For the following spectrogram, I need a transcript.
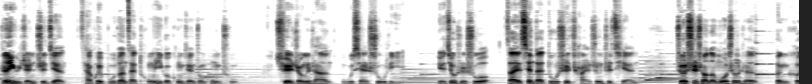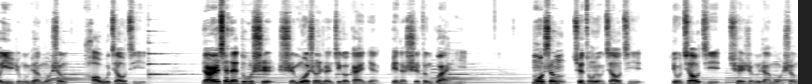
人与人之间。才会不断在同一个空间中共处，却仍然无限疏离。也就是说，在现代都市产生之前，这世上的陌生人本可以永远陌生，毫无交集。然而，现代都市使陌生人这个概念变得十分怪异：陌生却总有交集，有交集却仍然陌生。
